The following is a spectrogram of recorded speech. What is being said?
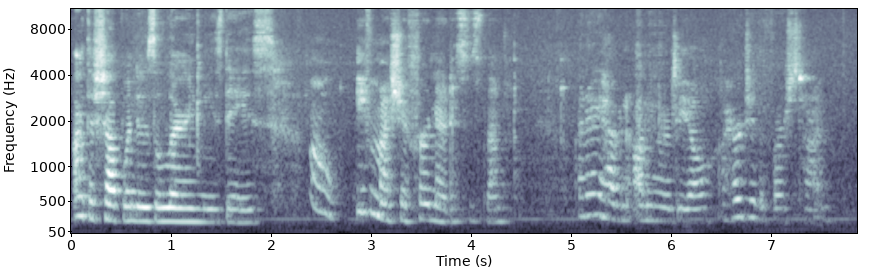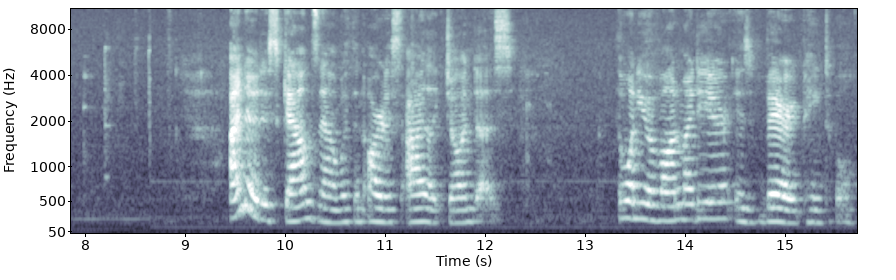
Aren't the shop windows alluring these days? Oh, even my chauffeur notices them. I know you have an automobile. I heard you the first time. I notice gowns now with an artist's eye like John does. The one you have on, my dear, is very paintable.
